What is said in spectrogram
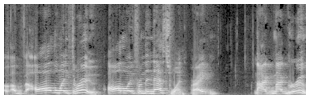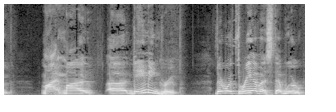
uh, all the way through, all the way from the next one, right? My my group, my my uh, gaming group. There were three of us that were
